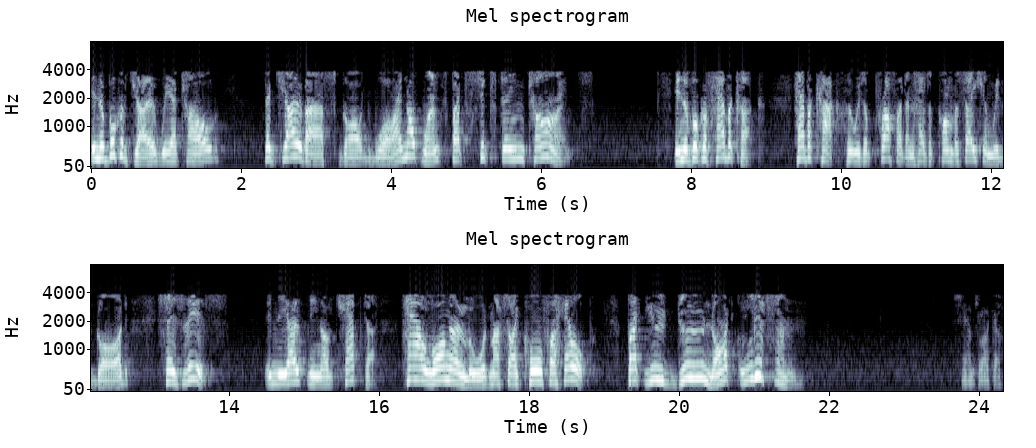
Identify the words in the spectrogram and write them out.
In the book of Job, we are told that Job asked God why, not once, but 16 times. In the book of Habakkuk, Habakkuk, who is a prophet and has a conversation with God, says this in the opening of chapter. How long, O Lord, must I call for help? But you do not listen. Sounds like us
